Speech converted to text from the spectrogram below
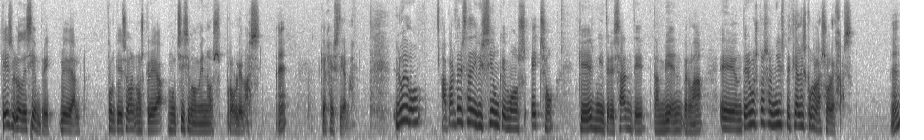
Que es lo de siempre, lo ideal, porque eso nos crea muchísimo menos problemas ¿eh? que gestionar. Luego, aparte de esta división que hemos hecho, que es muy interesante también, ¿verdad? Eh, tenemos cosas muy especiales como las orejas. ¿eh?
